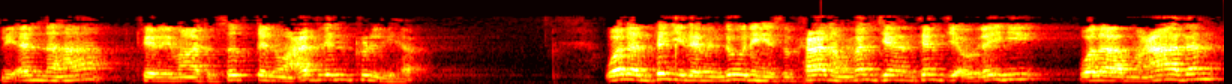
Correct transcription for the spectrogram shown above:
لأنها كلمات صدق وعدل كلها. ولن تجد من دونه سبحانه ملجأ تلجأ إليه ولا معاذا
